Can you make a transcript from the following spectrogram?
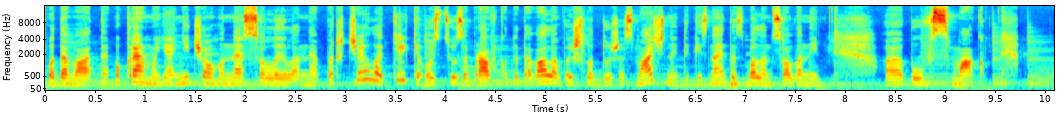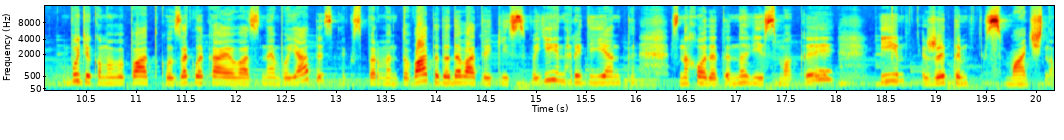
подавати. Окремо я нічого не солила, не перчила, тільки ось цю заправку додавала, вийшло дуже смачно і такий, знаєте, збалансований е, був смак. В будь-якому випадку закликаю вас не боятись, експериментувати, додавати якісь свої інгредієнти, знаходити нові смаки і жити смачно.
